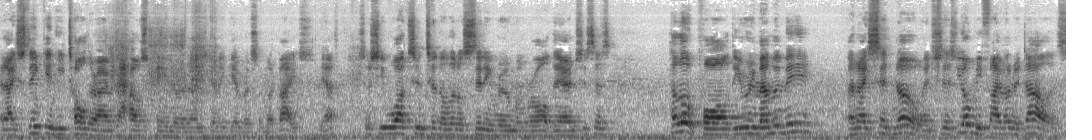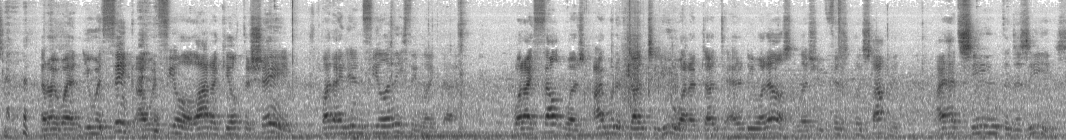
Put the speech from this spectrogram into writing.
And I was thinking he told her I was a house painter and I was going to give her some advice. Yeah. So she walks into the little sitting room, and we're all there, and she says, "Hello, Paul. Do you remember me?" And I said, no. And she says, you owe me $500. and I went, you would think I would feel a lot of guilt or shame, but I didn't feel anything like that. What I felt was I would have done to you what I've done to anyone else unless you physically stopped me. I had seen the disease.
